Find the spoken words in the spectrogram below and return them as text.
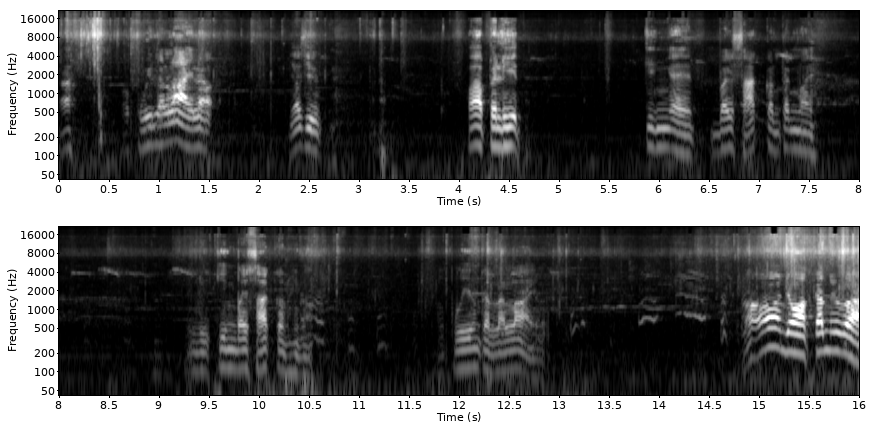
เอาปุ๋ ยละลายแล้ว เดี๋ยวสิพาไปรีดกิ่งไอ้ใบสักกันจังหน่อยรีดกิ่งใบสักกันพี่น้องปุ๋ยมันกันละลายอ๋อหยอกกันอยู่ว่ะ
